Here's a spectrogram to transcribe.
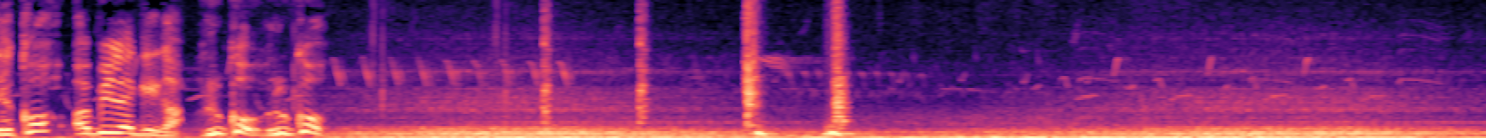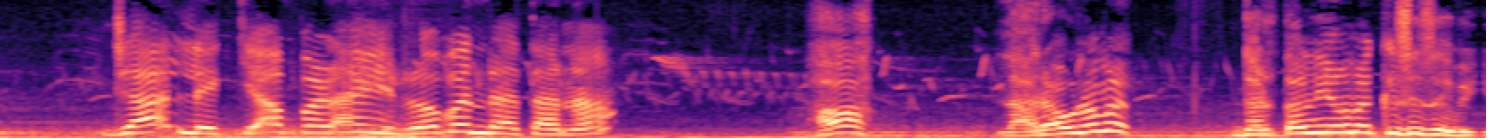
देखो अभी लगेगा। रुको रुको। जा लेके आप बड़ा हीरो बन रहा था ना? हाँ ला रहा हूँ ना मैं। डरता नहीं हूँ मैं किसी से भी।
